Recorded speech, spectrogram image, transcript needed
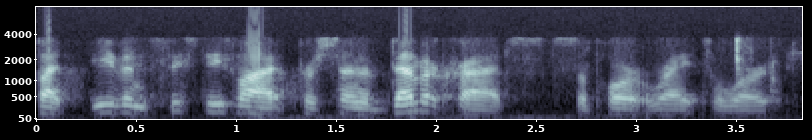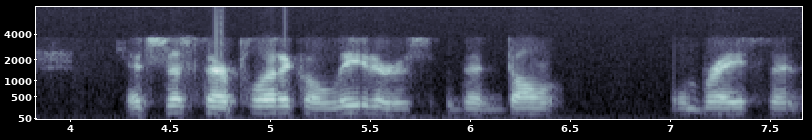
but even 65 percent of Democrats support right to work. It's just their political leaders that don't embrace it,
